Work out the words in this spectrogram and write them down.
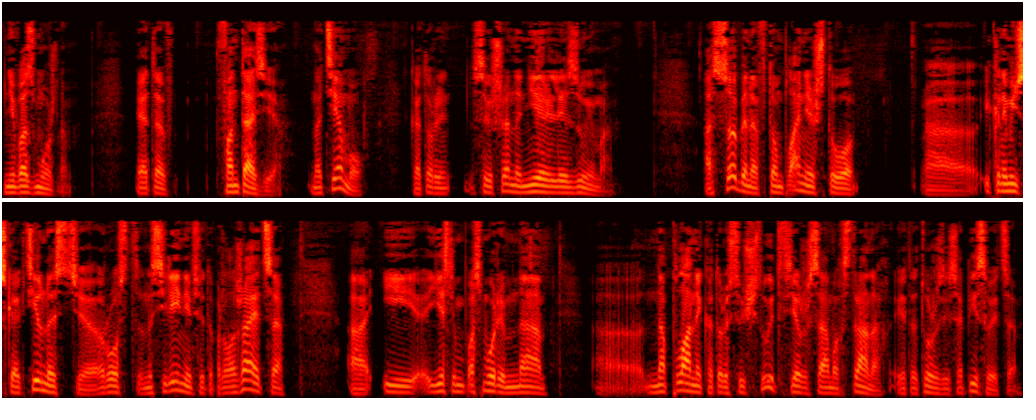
невозможно. Это фантазия на тему, которая совершенно нереализуема. Особенно в том плане, что э, экономическая активность, рост населения, все это продолжается. Э, и если мы посмотрим на, э, на планы, которые существуют в тех же самых странах, это тоже здесь описывается,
